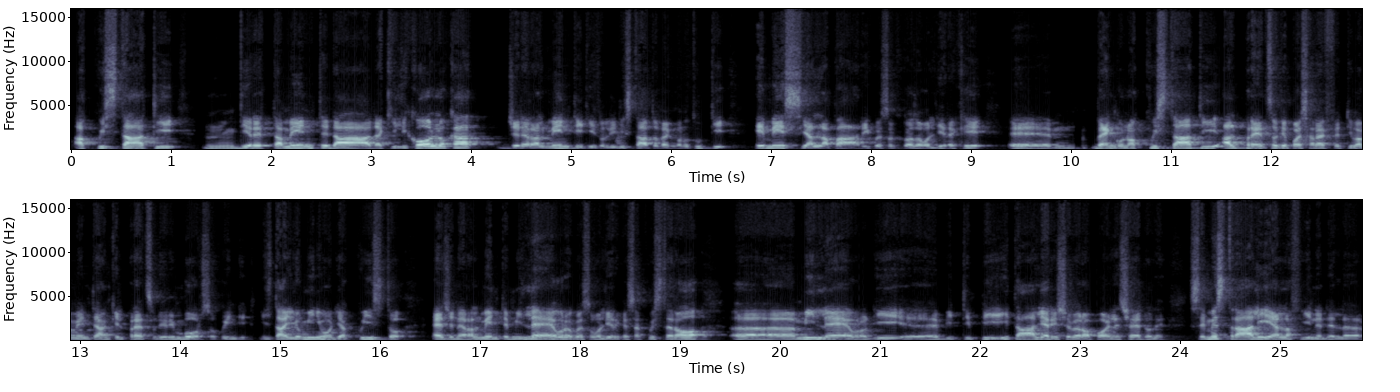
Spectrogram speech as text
acquistati mh, direttamente da, da chi li colloca. Generalmente i titoli di Stato vengono tutti emessi alla pari. Questo cosa vuol dire? Che eh, vengono acquistati al prezzo che poi sarà effettivamente anche il prezzo di rimborso. Quindi il taglio minimo di acquisto è generalmente 1000 euro, questo vuol dire che se acquisterò eh, 1000 euro di eh, BTP Italia riceverò poi le cedole semestrali e alla fine della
